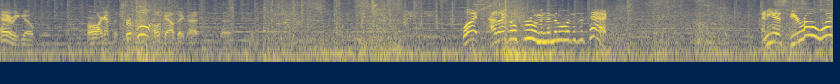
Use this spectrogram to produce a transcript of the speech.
There we go. Oh, I got the triple? Okay, I'll take that. What? How did I go through him in the middle of his attack? And he has zero? What?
